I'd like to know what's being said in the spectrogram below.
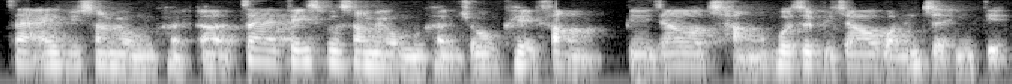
在 IG 上面我们可能呃在 Facebook 上面我们可能就可以放比较长或者比较完整一点。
